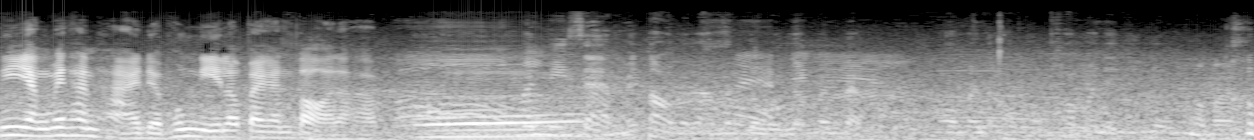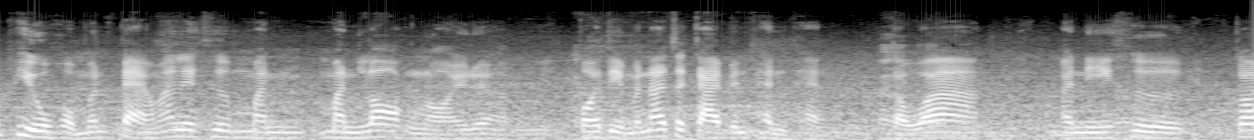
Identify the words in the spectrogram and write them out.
นี่ยังไม่ทันหายเดี๋ยวพรุ่งนี้เราไปกันต่อแล้วครับโอ้มันมีแสบไม่ต่อเวลา มันโดนแล้วมันแบบพอมันเข้ามาในที่ลมคือผิวผมมันแปลกมากเลยคือมันมันลอกน้อยด้วยครับปกติมันน่าจะกลายเป็นแผ่นๆแต่ว่าอันนี้คือก็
